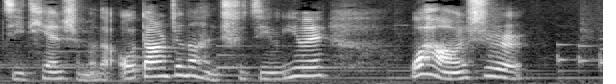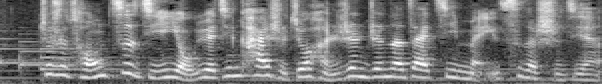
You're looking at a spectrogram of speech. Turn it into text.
几天什么的。”我当时真的很吃惊，因为我好像是就是从自己有月经开始就很认真的在记每一次的时间，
